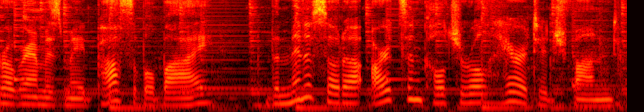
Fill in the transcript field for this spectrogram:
program is made possible by the Minnesota Arts and Cultural Heritage Fund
